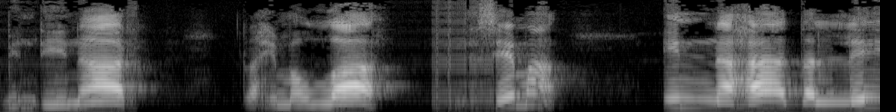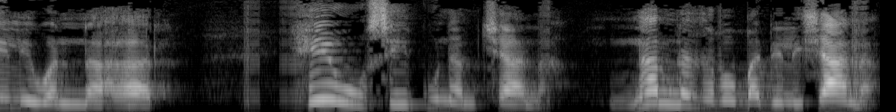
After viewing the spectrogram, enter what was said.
bin Dinar rahimahullah nasema inna hadha al-layli wan-nahar hii usiku na mchana namna zinavyobadilishana.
